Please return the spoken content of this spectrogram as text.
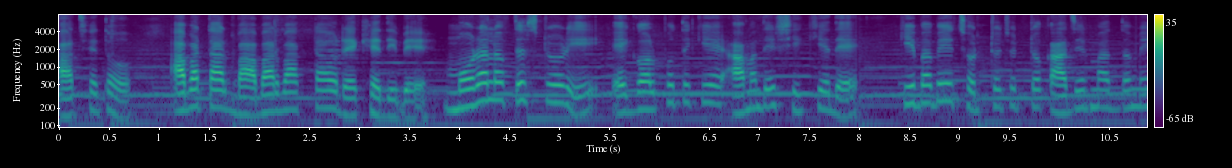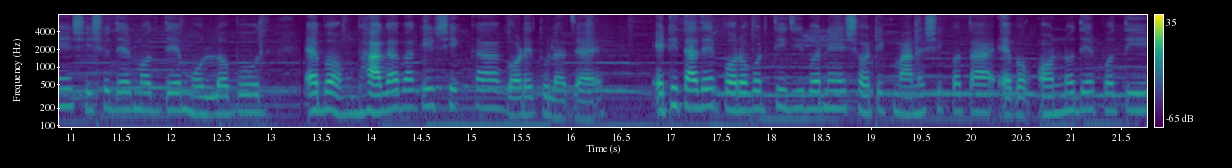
আছে তো? আবার তার বাবার বাঘটাও রেখে দিবে। মোরাল অফ দ্য স্টোরি এই গল্প থেকে আমাদের শিখিয়ে দেয় কীভাবে ছোট্ট ছোট্ট কাজের মাধ্যমে শিশুদের মধ্যে মূল্যবোধ এবং ভাগাভাগির শিক্ষা গড়ে তোলা যায়। এটি তাদের পরবর্তী জীবনে সঠিক মানসিকতা এবং অন্যদের প্রতি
